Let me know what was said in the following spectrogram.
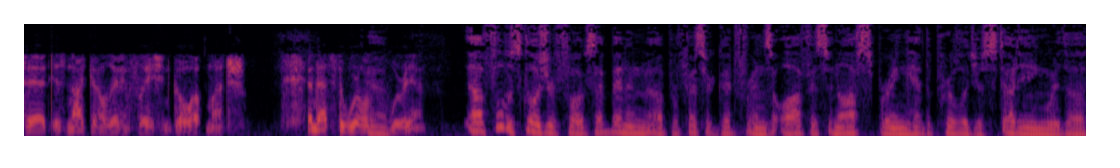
Fed is not going to let inflation go up much, and that's the world Yeah. we're in. Uh, full disclosure, folks, I've been in uh, Professor Goodfriend's office in Offspring, had the privilege of studying with uh,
